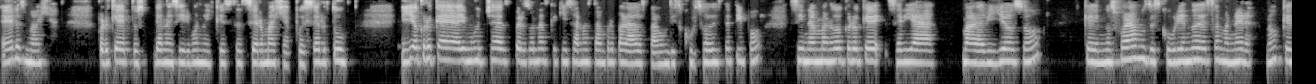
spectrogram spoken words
eres magia, porque pues van a decir, bueno, ¿y qué es ser magia? Pues ser tú. Y yo creo que hay muchas personas que quizá no están preparadas para un discurso de este tipo, sin embargo, creo que sería maravilloso que nos fuéramos descubriendo de esa manera, ¿no? Que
